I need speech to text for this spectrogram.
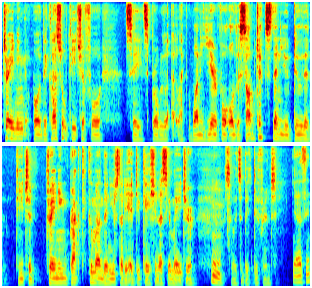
training for the classroom teacher for, say, it's probably uh, like one year for all the subjects. Then you do the teacher training practicum, and then you study education as your major. So it's a bit different. Yeah, I see.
